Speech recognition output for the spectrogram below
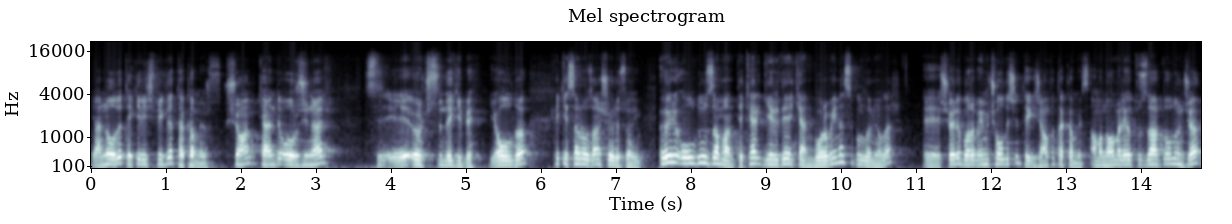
Yani ne oluyor? Tekeri hiçbir şekilde takamıyoruz. Şu an kendi orijinal e, ölçüsünde gibi oldu. Peki sana o zaman şöyle sorayım. Öyle olduğu zaman teker gerideyken bu arabayı nasıl kullanıyorlar? Ee, şöyle bu araba M3 olduğu için tek jantı takamayız. Ama normal E30'larda olunca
